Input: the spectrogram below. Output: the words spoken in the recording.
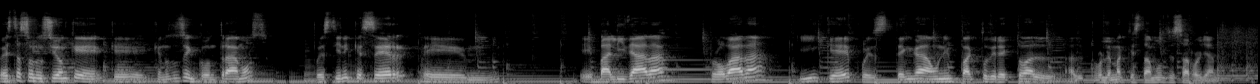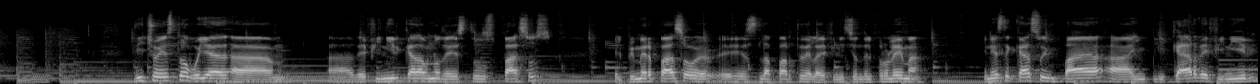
Esta solución que, nosotros encontramos, pues tiene que ser em, eh, validada, probada y que pues tenga un impacto directo al, problema que estamos desarrollando. Dicho esto, voy a definir cada uno de estos pasos el primer paso eh, es la parte de la definición del problema. En este caso va a implicar definir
